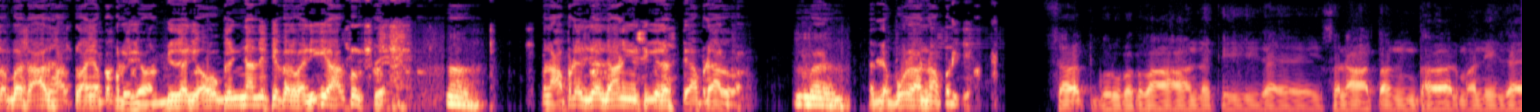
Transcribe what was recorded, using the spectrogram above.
તો બસ આ જ હાસું અહીંયા પકડી લેવાનું. બીજાની અવગણના નથી કરવાની એ હાસુ જ છે. પણ આપણે જે જાણીએ છીએ એ રસ્તે આપણે હાલવાનું. એટલે ભૂલા ના પડીએ સતગુરુ ભગવાન કી જય સનાતન ધર્મની જય.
